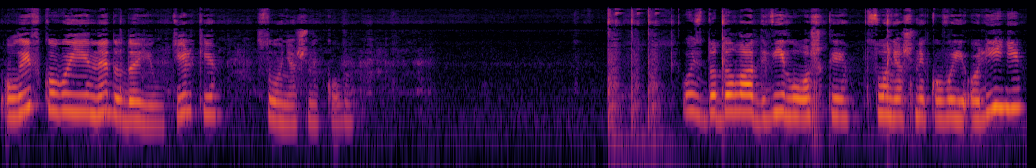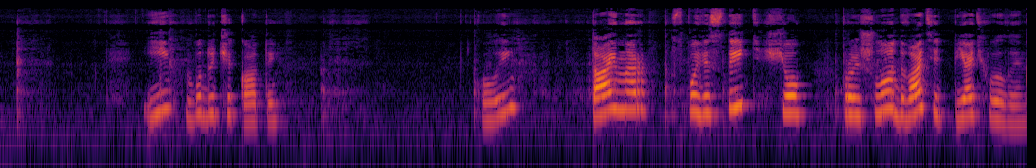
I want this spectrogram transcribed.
оливкової не додаю, тільки соняшникову. Ось додала 2 ложки соняшникової олії і буду чекати, коли таймер сповістить, що пройшло 25 хвилин.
